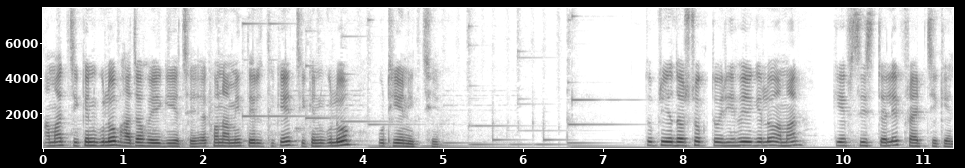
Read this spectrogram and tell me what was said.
আমার চিকেনগুলো ভাজা হয়ে গিয়েছে, এখন আমি তেল থেকে চিকেনগুলো উঠিয়ে নিচ্ছি। তো প্রিয় দর্শক, তৈরি হয়ে গেল আমার কেএফসি স্টাইলে ফ্রাইড চিকেন।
